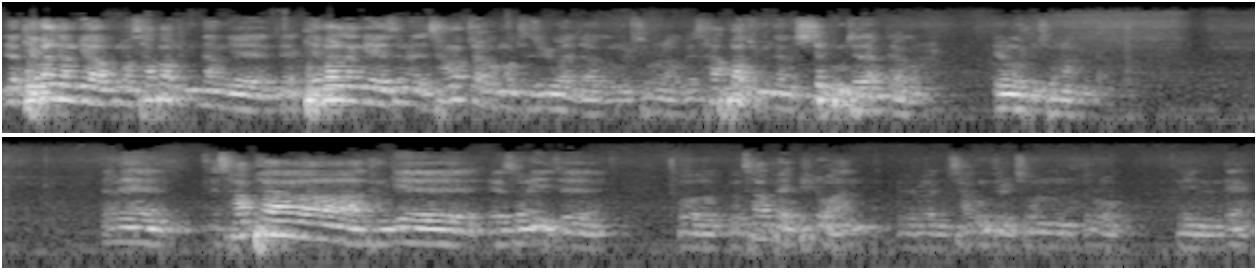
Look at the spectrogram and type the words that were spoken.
이제 개발 단계하고 뭐 사업화 준비 단계인데, 개발 단계에서는 창업 자금, 뭐 기술 기반 자금을 지원하고요. 사업화 준비 단계 시제품 제작 자금, 이런 것을 지원합니다. 그 다음에 사업화 단계에서는 이제 그, 그 사업에 필요한 이런 자금들을 지원하도록 되어 있는데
